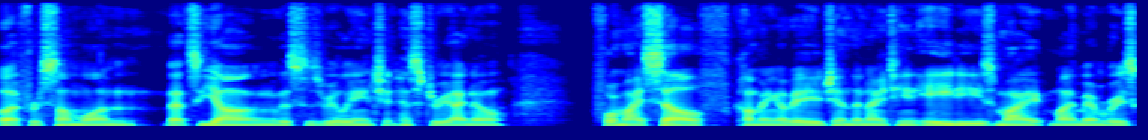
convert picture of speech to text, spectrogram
But for someone that's young, this is really ancient history. I know for myself, coming of age in the 1980s, my my memories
